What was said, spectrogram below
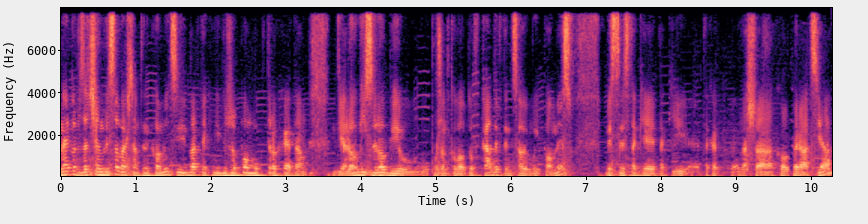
najpierw zacząłem rysować tam ten komiks i Bartek mi dużo pomógł, trochę tam dialogi zrobił, uporządkował to w kadr, ten cały mój pomysł, więc to jest takie, taki, taka nasza kooperacja.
